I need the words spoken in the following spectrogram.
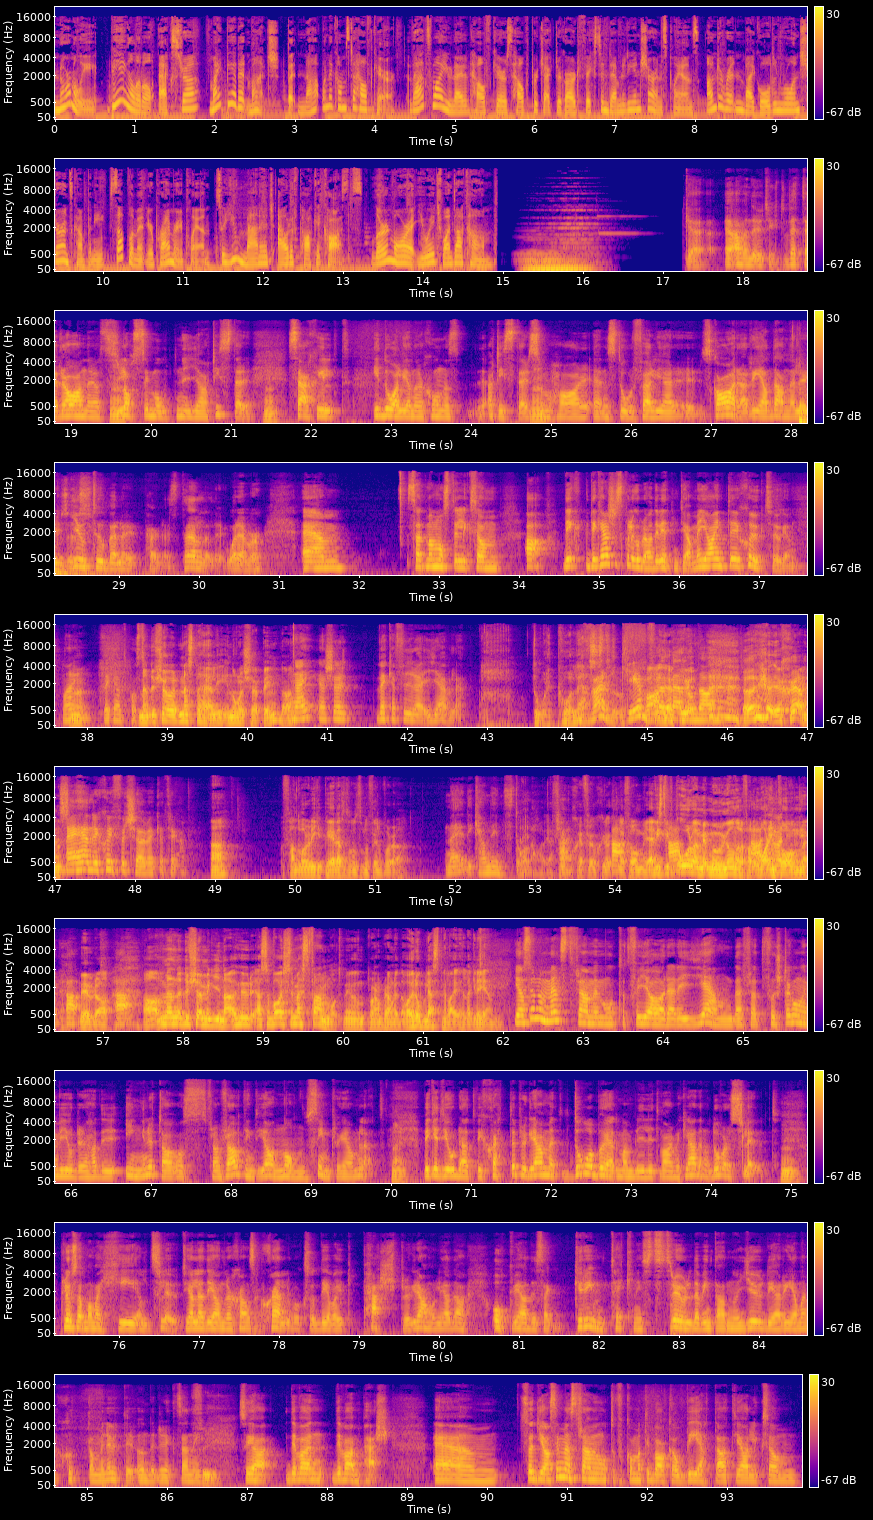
Normally, being a little extra might be a bit much, but not when it comes to healthcare. That's why United Healthcare's Health Protector Guard fixed indemnity insurance plans, underwritten by Golden Rule Insurance Company, supplement your primary plan so you manage out of pocket costs. Learn more at uh1.com. jag använder uttrycket veteraner att mm. slåss emot nya artister. Mm. Särskilt idolgenerationens artister som har en stor följarskara redan. Eller YouTube eller Paradise Hotel eller whatever. Ehm, så att man måste liksom, ja, det, det kanske skulle gå bra, det vet inte jag. Men jag är inte sjukt sugen. Nej, det kan jag inte påstå. Men du kör nästa helg i Norrköping va? Nej, jag kör vecka fyra i Gävle. Dåligt påläst. Verkligen Fan, för en jag- mellonnörd. Jag, jag skäms. Nej, Henrik Schyffert kör vecka tre. Ja. Fan, då var det Wikipedia som stod fel på det då. Nej, det kan det inte stå. Ja, jag Ja. skylla ifrån mig. Jag visste vilket Ja. år det var med Moving On i alla fall. Den var kom. Ja. Det är bra. Ja. Ja, men du kör med Gina. Hur, alltså, vad ser du mest fram emot med program- programledare? Vad är roligast med hela, hela grejen? Jag ser nog mest fram emot att få göra det igen. Därför att första gången vi gjorde det hade ingen utav oss, framförallt inte jag, någonsin programlett. Nej. Vilket gjorde att vid sjätte programmet, då började man bli lite varm i kläderna och då var det slut. Plus att man var helt slut. Jag ledde ju Andra chansen själv också. Det var ju ett persprogram att leda. Och vi hade här grymt tekniskt strul där vi inte hade något ljud i arenan 17 minuter under direktsändning. Fy. Så jag, det, var en, det var en pers. Ehm, så att jag ser mest fram emot att få komma tillbaka och veta att jag liksom...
